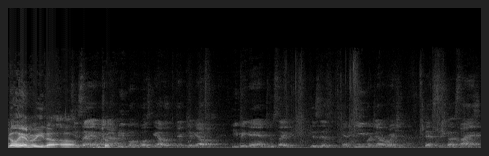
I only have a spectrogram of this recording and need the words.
Go ahead and read. Uh, uh, He's saying when so- the people was gathered thick together, he began to say, This is an evil generation that seek a sign,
